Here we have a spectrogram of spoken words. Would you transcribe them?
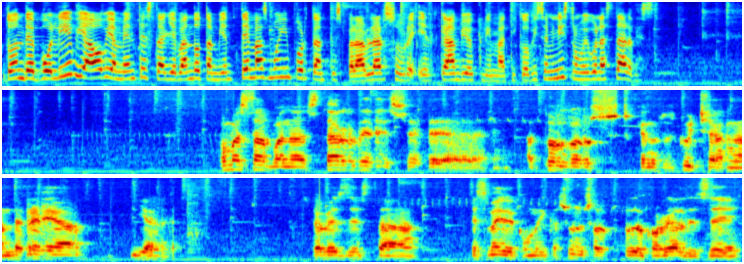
donde Bolivia obviamente está llevando también temas muy importantes para hablar sobre el cambio climático. Viceministro, muy buenas tardes. ¿Cómo está? Buenas tardes eh, a todos que nos escuchan, Andrea, y a, través de, esta, este medio de comunicación, un saludo cordial desde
